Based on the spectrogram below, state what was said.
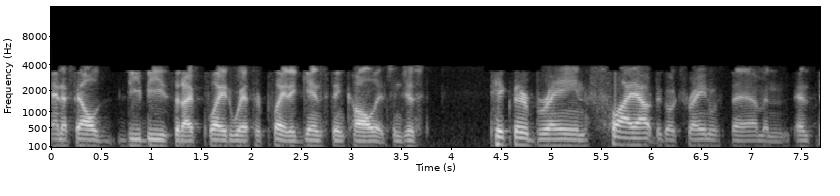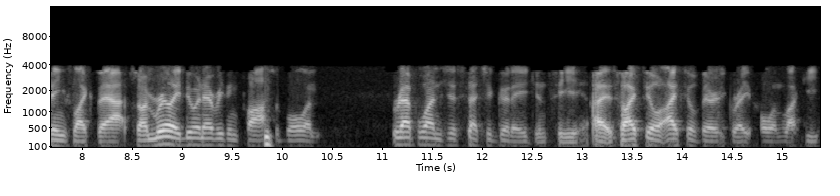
NFL DBs that I've played with or played against in college and just pick their brain, fly out to go train with them and, and things like that. So I'm really doing everything possible and Rep One's just such a good agency. I, so I feel I feel very grateful and lucky.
